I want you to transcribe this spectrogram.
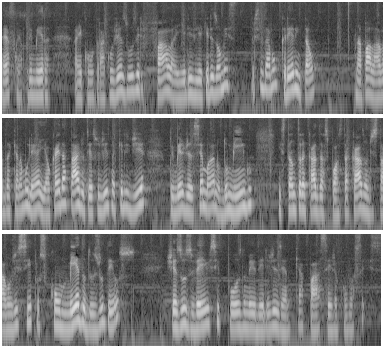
né, foi a primeira a encontrar com Jesus. Ele fala e, eles, e aqueles homens precisavam crer então na palavra daquela mulher. E ao cair da tarde, o texto diz, naquele dia, primeiro dia da semana, um domingo, estando trancados as portas da casa onde estavam os discípulos, com medo dos judeus, Jesus veio e se pôs no meio deles, dizendo: Que a paz seja com vocês.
